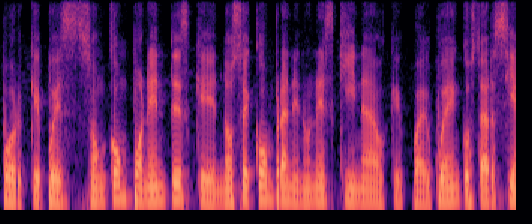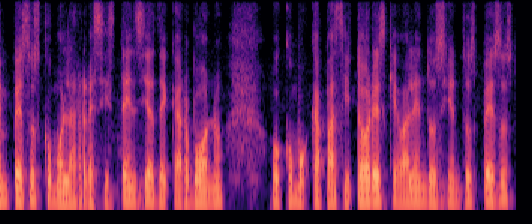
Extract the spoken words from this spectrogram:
porque pues son componentes que no se compran en una esquina o que pueden costar 100 pesos como las resistencias de carbono o como capacitores que valen 200 pesos,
